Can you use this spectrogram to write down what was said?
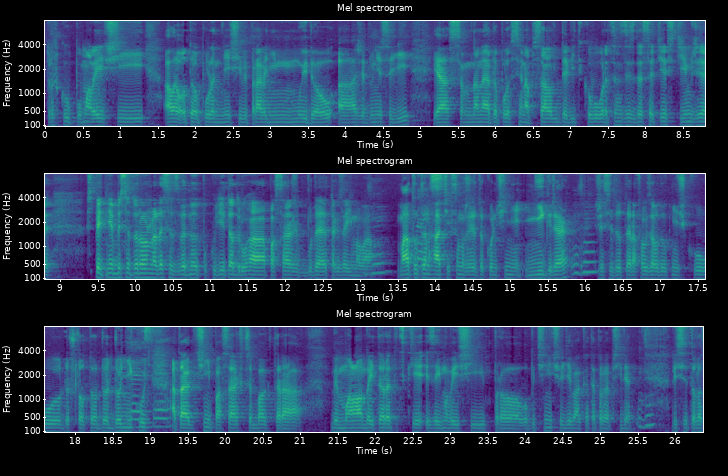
trošku pomalejší, ale o to opulentnější vyprávění mu jdou a že Duně sedí. Já jsem na Nerdopolisi napsal devítkovou recenzi z deseti s tím, že Zpětně by se to dalo na 10 zvednout, pokud i ta druhá pasáž bude tak zajímavá. Mm-hmm. Má to nice. ten háček samozřejmě, že to končí nikde, mm-hmm. že si to teda fakt vzal tu knížku, došlo to do, do nikud nice, a ta akční pasáž třeba, která by mohla být teoreticky i zajímavější pro obyčejní diváka, teprve přijde. Mm-hmm. Když si tohle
